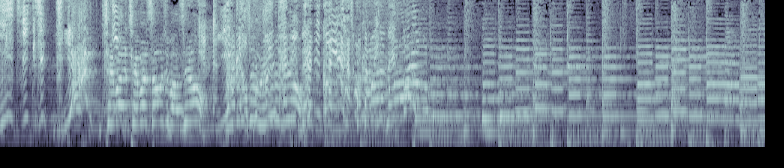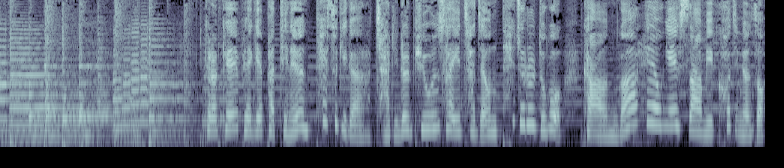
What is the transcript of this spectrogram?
야, 제발 제발 싸우지 마세요. 야, 왜 그러세요? 내 거야. 잠깐만 내 거야. 그렇게 베개 파티는 태숙이가 자리를 비운 사이 찾아온 태주를 두고 가은과 혜영의 싸움이 커지면서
